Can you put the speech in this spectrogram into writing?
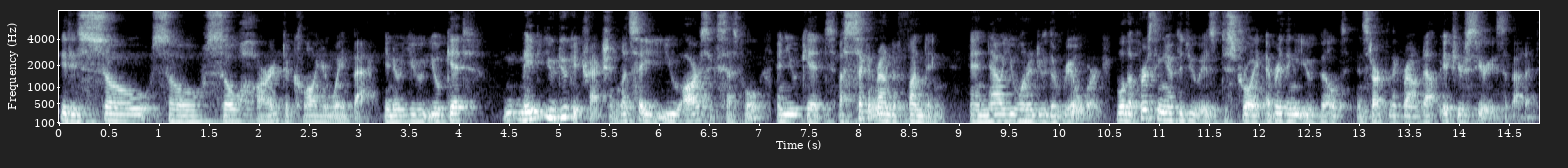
it is so, so, so hard to claw your way back. You know, you you'll get maybe you do get traction. Let's say you are successful and you get a second round of funding and now you want to do the real work. Well, the first thing you have to do is destroy everything that you've built and start from the ground up if you're serious about it.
